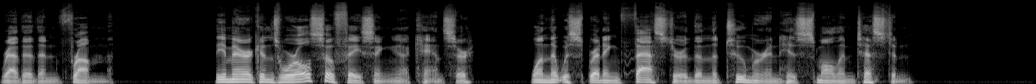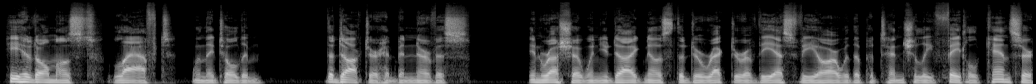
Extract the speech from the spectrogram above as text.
rather than from. The Americans were also facing a cancer, one that was spreading faster than the tumor in his small intestine. He had almost laughed when they told him. The doctor had been nervous. In Russia, when you diagnose the director of the SVR with a potentially fatal cancer,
